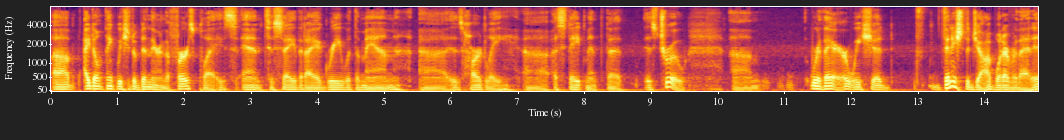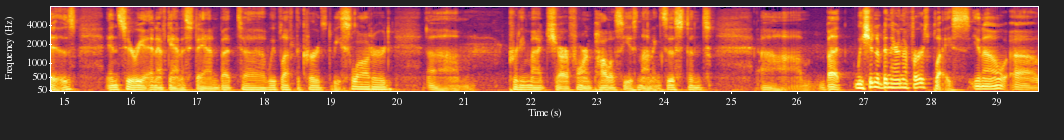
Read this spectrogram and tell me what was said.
uh, I don't think we should have been there in the first place. And to say that I agree with the man uh, is hardly uh, a statement that is true. Um, we're there. We should f- finish the job, whatever that is, in Syria and Afghanistan. But uh, we've left the Kurds to be slaughtered. Um, pretty much our foreign policy is non existent. Um, but we shouldn't have been there in the first place, you know. Uh,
